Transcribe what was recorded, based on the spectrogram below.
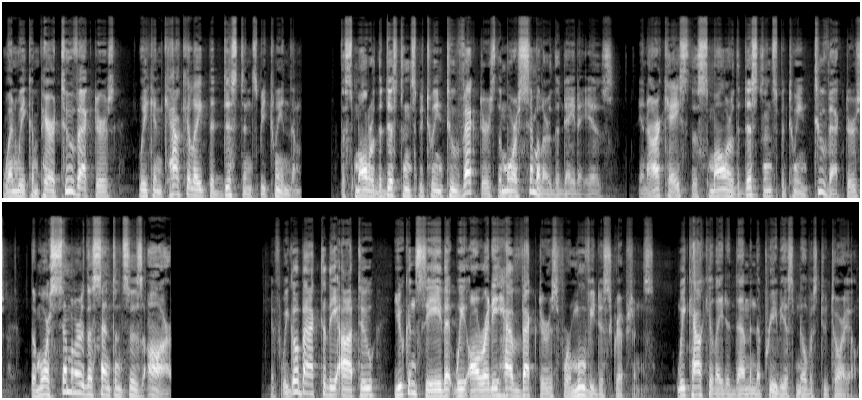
When we compare two vectors, we can calculate the distance between them. The smaller the distance between two vectors, the more similar the data is. In our case, the smaller the distance between two vectors, the more similar the sentences are. If we go back to the Attu, you can see that we already have vectors for movie descriptions. We calculated them in the previous Milvus tutorial.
